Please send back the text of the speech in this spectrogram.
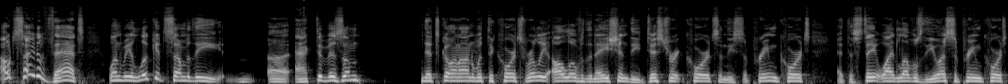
Outside of that, when we look at some of the uh, activism that's gone on with the courts really all over the nation, the district courts and the Supreme Courts at the statewide levels, the U.S. Supreme Court.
